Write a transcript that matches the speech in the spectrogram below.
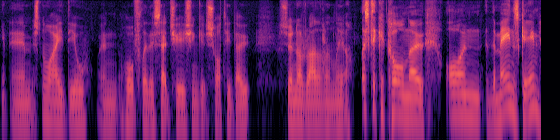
Yep. Um, it's no ideal, and hopefully the situation gets sorted out sooner rather than later. Let's take a call now on the men's game.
